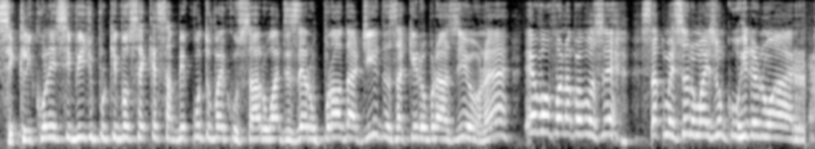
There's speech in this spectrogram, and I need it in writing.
Você clicou nesse vídeo porque você quer saber quanto vai custar o Ad Zero Pro da Adidas aqui no Brasil, né? Eu vou falar pra você. Está começando mais um Corrida no Ar.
